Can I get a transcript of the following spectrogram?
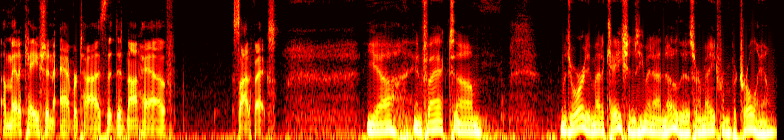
a medication advertised that did not have side effects. Yeah. In fact, um, majority of medications, you may not know this, are made from petroleum.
